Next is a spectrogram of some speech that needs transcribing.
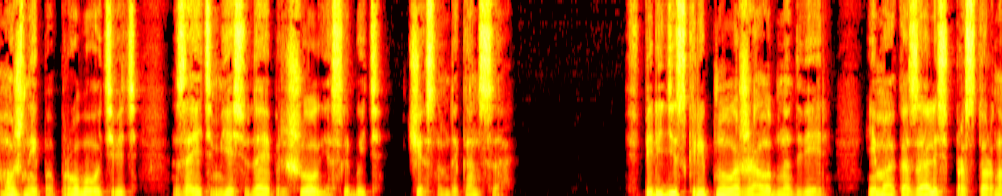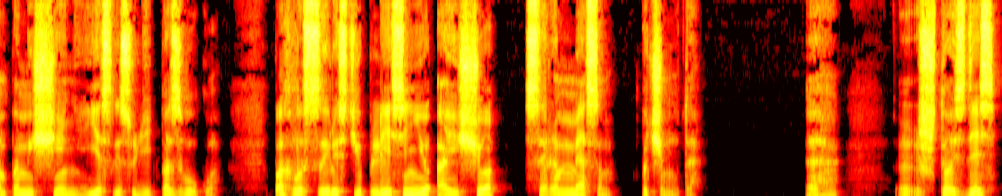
«Можно и попробовать, ведь за этим я сюда и пришел, если быть честным до конца». Впереди скрипнула жалобно дверь, и мы оказались в просторном помещении, если судить по звуку. Пахло сыростью, плесенью, а еще сырым мясом почему-то. «Э, что здесь?»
